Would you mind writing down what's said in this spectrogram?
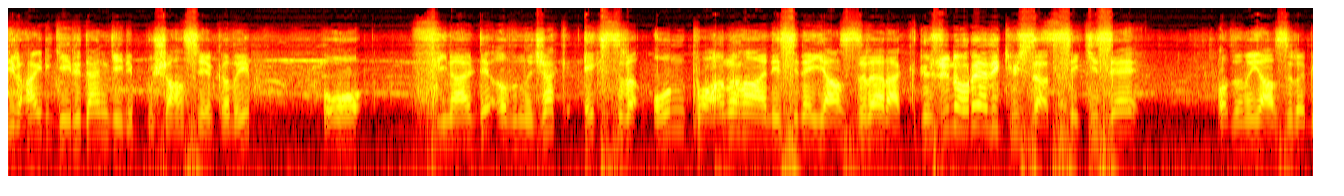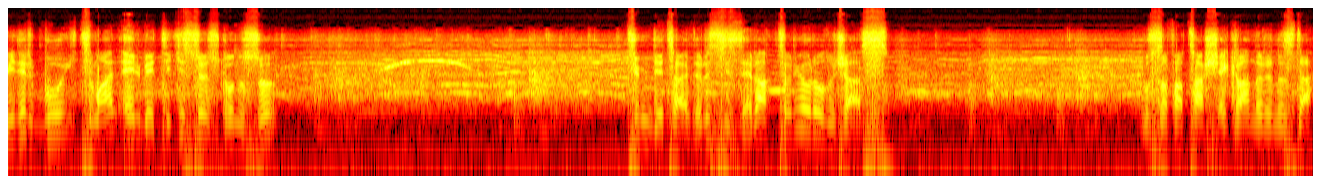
bir hayli geriden gelip bu şansı yakalayıp o finalde alınacak ekstra 10 puanı hanesine yazdırarak Gözünü oraya dikmiş zaten. 8'e adını yazdırabilir. Bu ihtimal elbette ki söz konusu. Tüm detayları sizlere aktarıyor olacağız. Mustafa Taş ekranlarınızda.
